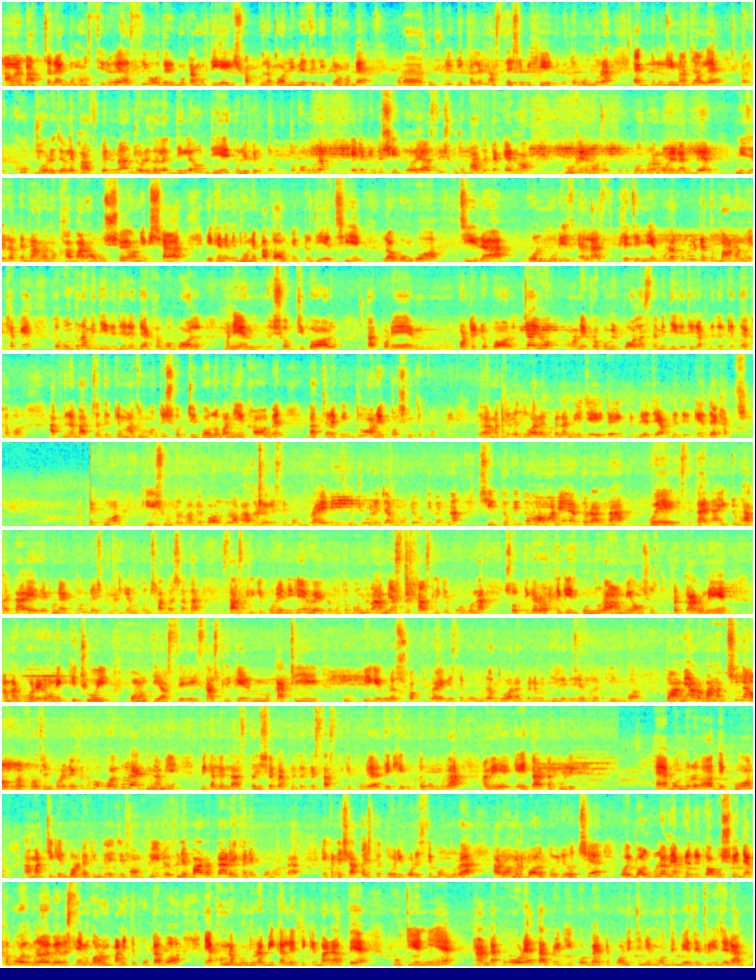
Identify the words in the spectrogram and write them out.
আমার বাচ্চারা একদম অস্থির হয়ে আসছে ওদের মোটামুটি এই সবগুলো বলি ভেজে দিতে হবে। ওরা দুপুরে, বিকালে নাস্তা হিসেবে খেয়ে নেবে। তো বন্ধুরা, একদম ঢিমা জালে, খুব জোরে জালে ভাজবেন না, জোরে জালে দিলেও দিয়েই তুলে ফেলতে হবে। তো বন্ধুরা, এটা কিন্তু সিদ্ধ হয়ে আসছে শুধু ভাজাটা কেন? মুখের মজার জন্য। বন্ধুরা, মনে রাখবেন, নিজের হাতে বানানো খাবার অবশ্যই অনেক স্বাদ। এখানে আমি ধনে পাতা অল্প একটু দিয়েছি, লবঙ্গ, জিরা, গোলমরিচ, এলাচ ভেজে নিয়ে গুঁড়া করব। এটা তো বানানোই থাকে। তো বন্ধুরা, আমি ধীরে ধীরে দেখাবো বল মানে সবজি বল, তারপরে পটেটো বল। যাই হোক, অনেক রকমের বল আছে, আমি ধীরে ধীরে আপনাদেরকে দেখাবো। আপনারা বাচ্চাদেরকে মাঝে মধ্যে সবজির বলও বানিয়ে খাওয়াবেন। বাচ্চারা কিন্তু অনেক পছন্দ করবে। তো আমার জন্য দোয়া রাখবেন, আমি এই যে এটা একটু ভেজে আপনাদেরকে দেখাচ্ছি। দেখুন, কি সুন্দরভাবে বলগুলো ভাজা হয়ে গেছে। বন্ধুরা, এটা কিন্তু জোরে জাল, মোটেও দিবেন না। সিদ্ধ কিন্তু হওয়া মানে এত রান্না হয়ে গেছে, তাই না? একটু ভাজাটা, এই দেখুন একদম রেস্টুরেন্টের মতন সাদা সাদা শাসলিকে পুড়ে নিলেই হয়ে গেল। তো বন্ধুরা, আমি আজকে শাসলিকে পুড়বো না, সত্যিকার অর্থে কি? বন্ধুরা, আমি অসুস্থতার কারণে আমার ঘরের অনেক কিছুই কমতি আছে। এই শাসলিকের কাঠি টুপিক এগুলো সব ফুরাই গেছে। বন্ধুরা, দোয়া রাখবেন, আমি ধীরে ধীরে এগুলো কিনবো। তো আমি আরও বানাচ্ছি না, ওগুলো ফ্রোজেন করে রেখে দেবো। ওইগুলো একদিন আমি বিকালের নাস্তা হিসেবে আপনাদেরকে শাস্তিকে পুড়ে দেখিয়ে দেবো। তো বন্ধুরা, আমি এই তারটা তুলে দেবো হ্যাঁ বন্ধুরা দেখুন, আমার চিকেন বলটা কিন্তু এই যে কমপ্লিট ওখানে বারোটা আর এখানে পনেরোটা। এখানে সাতাশটা তৈরি করেছি বন্ধুরা। আরও আমার বল তৈরি হচ্ছে। ওই বলগুলো আমি আপনাদেরকে অবশ্যই দেখাবো, ওইগুলো এভাবে সেম গরম পানিতে ফুটাবো। এখন না বন্ধুরা, বিকালের দিকে বা রাতে ফুটিয়ে নিয়ে ঠান্ডা করে তারপরে কি করব, একটা পলিথিনের মধ্যে বেঁধে ফ্রিজে রাখব।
